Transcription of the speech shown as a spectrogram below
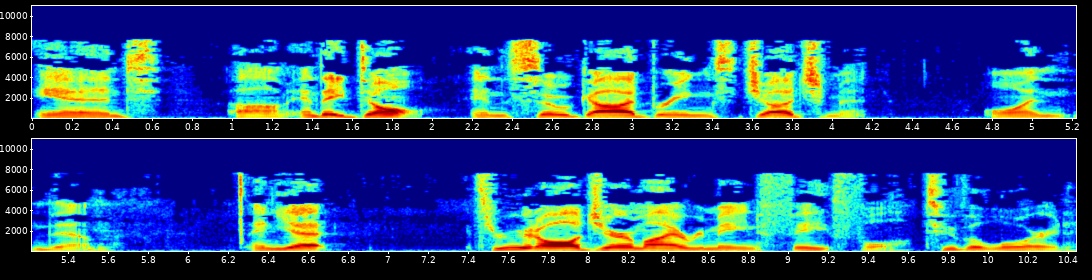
and, um, and they don't. And so God brings judgment on them. And yet, through it all, Jeremiah remained faithful to the Lord.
